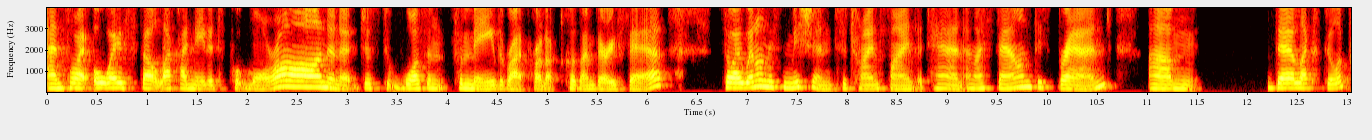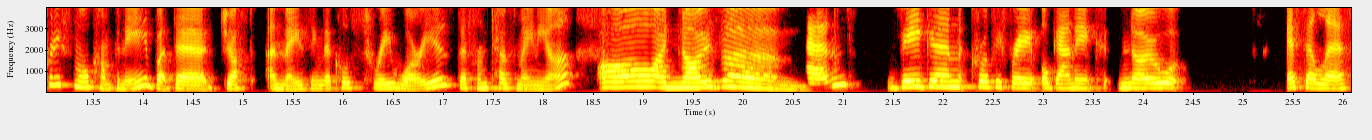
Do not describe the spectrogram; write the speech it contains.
And so I always felt like I needed to put more on, and it just wasn't for me the right product because I'm very fair. So I went on this mission to try and find a tan, and I found this brand. Um, they're like still a pretty small company, but they're just amazing. They're called Three Warriors. They're from Tasmania. Oh, I know them. And vegan, cruelty free, organic, no SLS,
